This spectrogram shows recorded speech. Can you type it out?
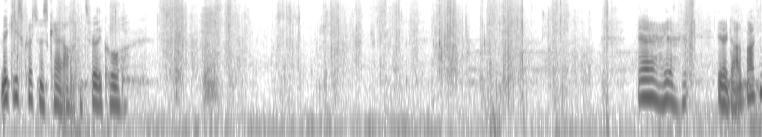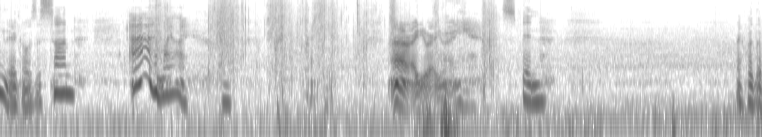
Mickey's Christmas Carol. It's really cool. Here, here, here, a dog barking. There goes the sun. Ah, my eye. All righty, righty. Spin. Wait for the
